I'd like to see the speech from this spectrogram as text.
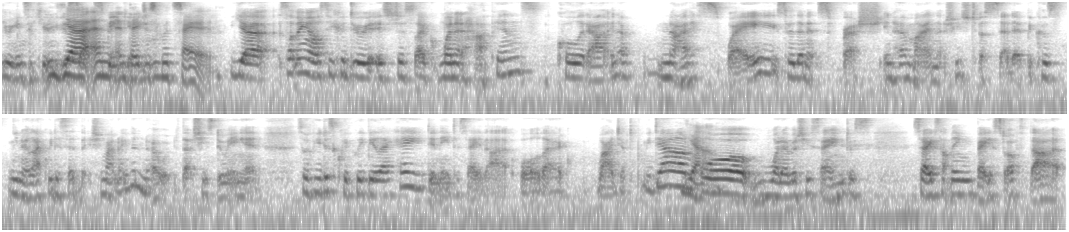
your insecurities. yeah and, and they just would say it Yeah, something else you could do is just like when it happens, call it out in a nice way so then it's fresh in her mind that she's just said it because you know like we just said that she might not even know that she's doing it so if you just quickly be like hey you didn't need to say that or like why'd you have to put me down Yeah. or whatever she's saying just say something based off that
